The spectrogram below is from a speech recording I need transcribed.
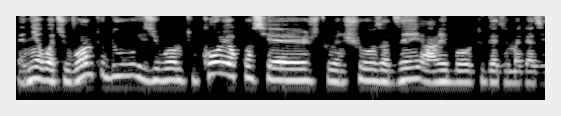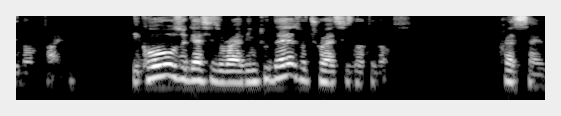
And here what you want to do is you want to call your concierge to ensure that they are able to get the magazine on time. Because the gas is arriving today, the trace is not enough. Press save.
